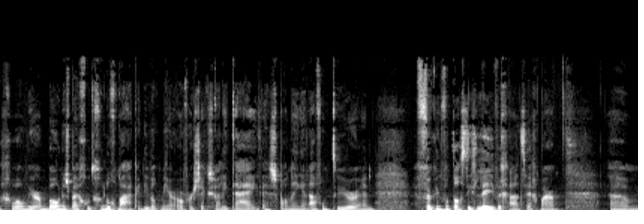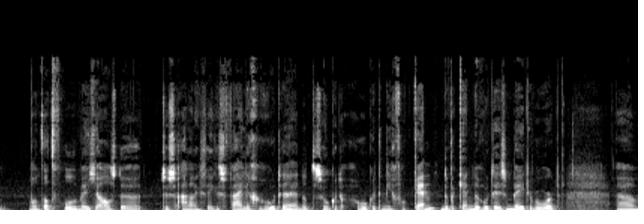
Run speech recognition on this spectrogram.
gewoon weer een bonus bij Goed Genoeg maken die wat meer over seksualiteit en spanning en avontuur en fucking fantastisch leven gaat, zeg maar. Um, want dat voelde een beetje als de tussen aanhalingstekens veilige route. Hè? Dat is hoe ik, het, ik het in ieder geval ken. De bekende route is een beter woord. Ehm,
